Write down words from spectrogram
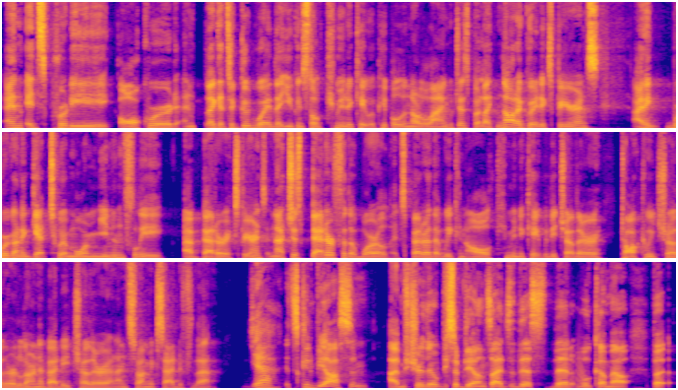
And it's pretty awkward and like it's a good way that you can still communicate with people in other languages, but like not a great experience. I think we're going to get to a more meaningfully a better experience and that's just better for the world. It's better that we can all communicate with each other, talk to each other, learn about each other. And so I'm excited for that. Yeah, it's going to be awesome. I'm sure there will be some downsides of this that will come out, but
